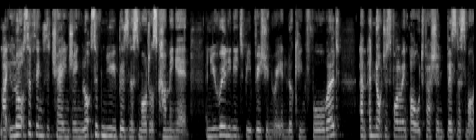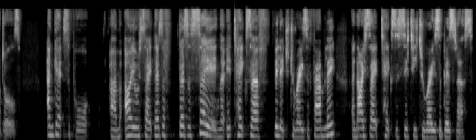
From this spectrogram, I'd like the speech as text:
Like lots of things are changing, lots of new business models coming in, and you really need to be visionary and looking forward um, and not just following old fashioned business models and get support. Um, I always say there's a there's a saying that it takes a village to raise a family, and I say it takes a city to raise a business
